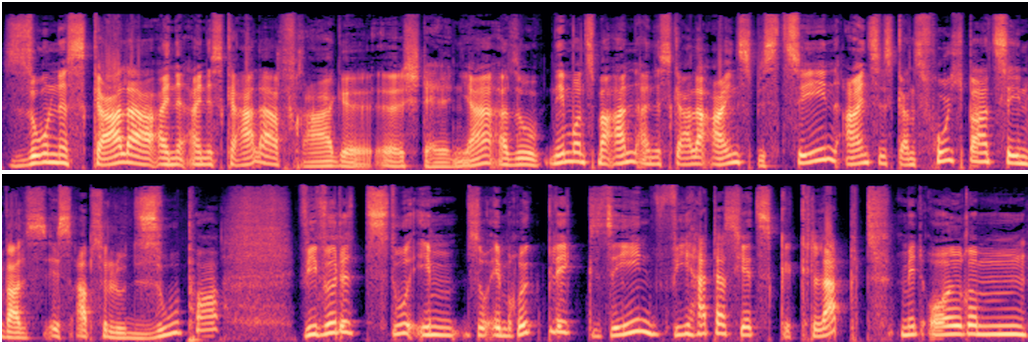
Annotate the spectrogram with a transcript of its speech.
so eine Skala, eine eine Skala Frage äh, stellen, ja? Also nehmen wir uns mal an, eine Skala 1 bis 10. 1 ist ganz furchtbar, 10 war ist absolut super. Wie würdest du im, so im Rückblick sehen, wie hat das jetzt geklappt mit eurem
